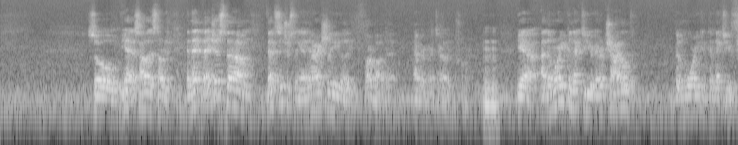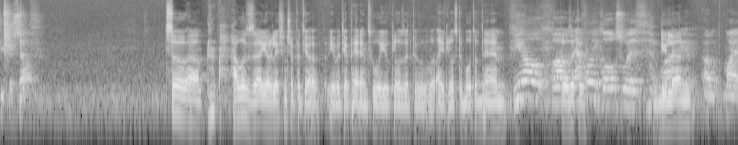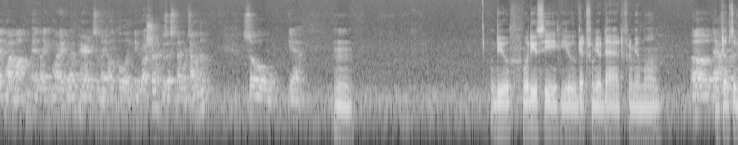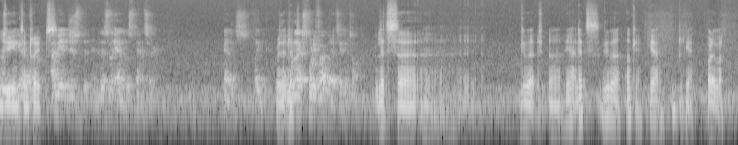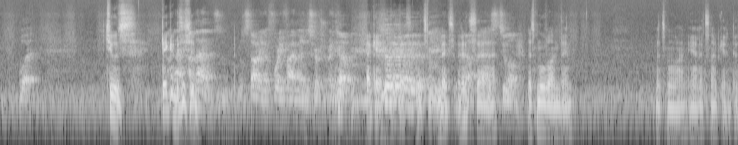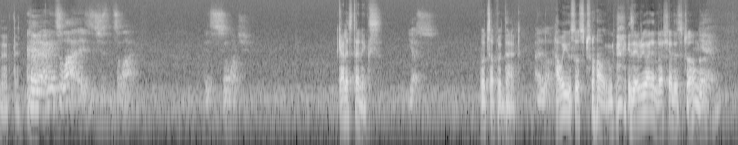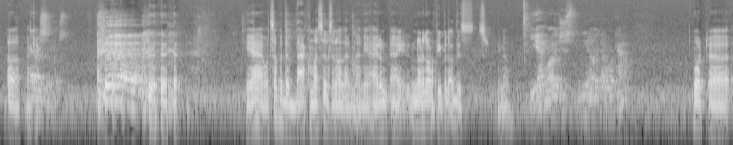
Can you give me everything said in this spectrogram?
So yeah, that's how that started, and that that just um, that's interesting. I never actually like thought about that ever entirely before. Mm-hmm. Yeah, and the more you connect to your inner child, the more you can connect to your future self. So, um, how was uh, your relationship with your your- with your parents? Who were you closer to? Are you close to both of them? You know, uh, Closer to- definitely close with. Do you my, learn- Um, my my mom and like my grandparents and my uncle like, in Russia because I spent more time with them. So yeah, Hmm. Do you what do you see you get from your dad, from your mom? uh, In terms of genes and uh, traits. I mean, just this is an endless answer. Endless, like Well, for the let's- next forty-five minutes, I can talk. Let's uh, uh, give a uh, yeah. Let's give a okay. Yeah, yeah. Whatever. What? Choose. Take I'm a not- decision. Starting a 45 minute description right now. Okay. let's let's let's let's No, uh, too long. let's move on then. Let's move on. Yeah, let's not get into that then. I mean, it's a lot. It's, it's just, it's a lot. It's so much. Calisthenics. Yes. What's up with that? I love it. How are you so strong? Is everyone in Russia this strong? or- Yeah. Oh, Every okay. single person. Yeah, what's up with the back muscles and all that, man? Yeah, I don't. I not a lot of people have this. You know, Yeah, well, it's just, you know, you gotta work out. what? Uh,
